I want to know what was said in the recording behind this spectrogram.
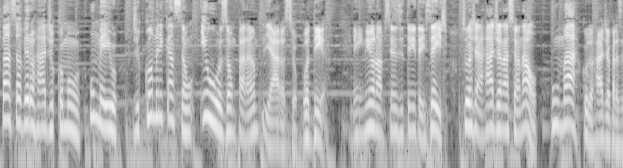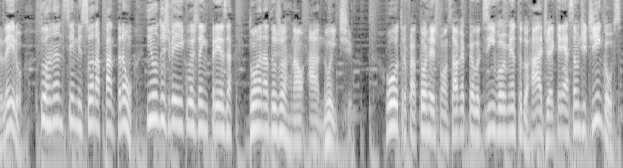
passam a ver o rádio como um meio de comunicação e o usam para ampliar o seu poder. Em 1936, surge a Rádio Nacional, um marco do rádio brasileiro, tornando-se emissora padrão e um dos veículos da empresa dona do jornal à noite. Outro fator responsável pelo desenvolvimento do rádio é a criação de jingles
